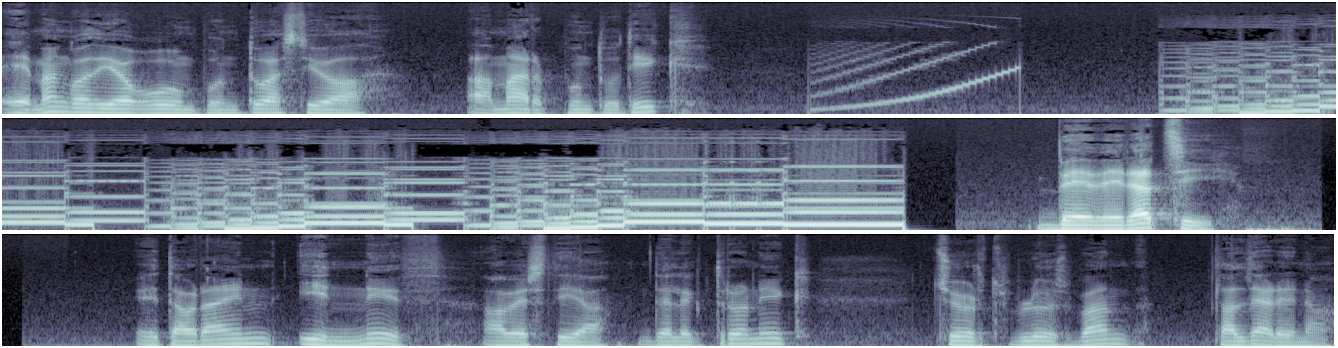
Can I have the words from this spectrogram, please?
Emango diogun puntuazioa amar puntutik. Bederatzi. Eta orain In Need abestia, The Electronic Church Blues Band taldearena.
